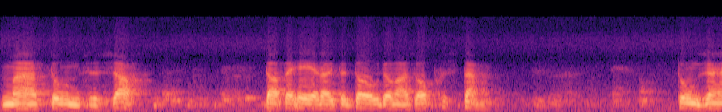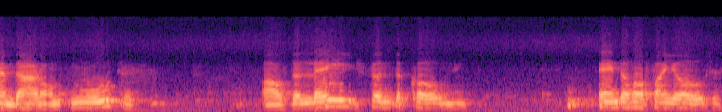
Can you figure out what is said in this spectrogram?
Maar toen ze zag dat de Heer uit de doden was opgestaan. Toen ze hem daar ontmoette als de levende koning in de hof van Jozef.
